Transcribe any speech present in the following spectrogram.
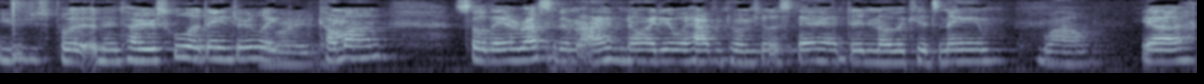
you just put an entire school at danger. Like, Right. come on. So they arrested him. I have no idea what happened to him to this day. I didn't know the kid's name. Wow. Yeah,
